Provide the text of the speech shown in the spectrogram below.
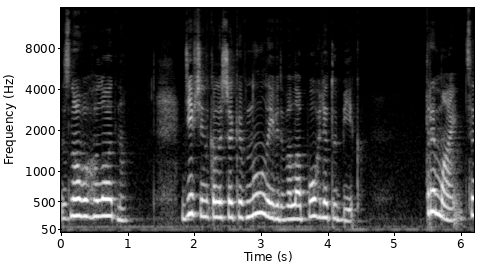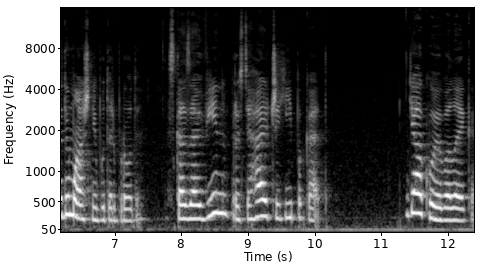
знову голодна. Дівчинка лише кивнула і відвела погляд у бік. Тримай, це домашні бутерброди, сказав він, простягаючи їй пакет. Дякую, велике,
